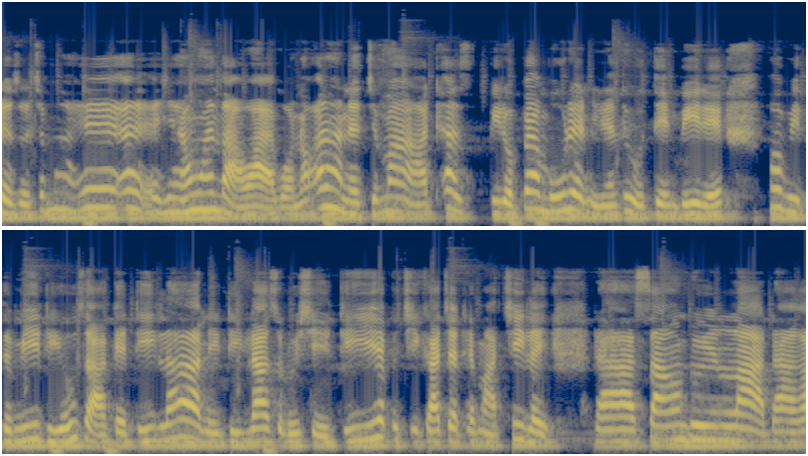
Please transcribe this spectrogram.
တယ်ဆိုကျမဟဲအဲအရန်ဝမ်းသာသွားရပေါ့နော်အဲ့ဒါနဲ့ကျမကထပ်ပြီးတော့ပံ့ပိုးတဲ့အနေနဲ့သူ့ကိုတင်ပေးတယ်ဟုတ်ပြီသမီးဒီဥစ္စာကဒီလကနေဒီလဆိုလို့ရှိရင်ဒီရဲ့ပချီကားချက်ထဲမှာကြည့်လိုက်ဒါဆောင်းတွင်းလဒါက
